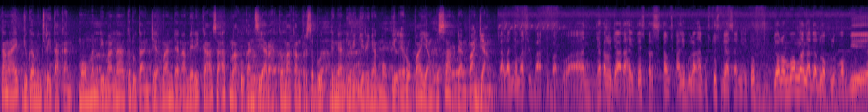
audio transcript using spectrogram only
Kang Aib juga menceritakan momen di mana kedutaan Jerman dan Amerika saat melakukan ziarah ke makam tersebut dengan iring-iringan mobil Eropa yang besar dan panjang. Jalannya masih batu-batuan. Ya kalau jarah itu setahun sekali bulan Agustus biasanya itu dia rombongan ada 20 mobil,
